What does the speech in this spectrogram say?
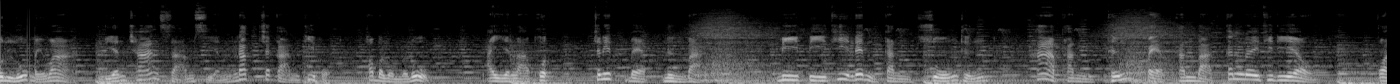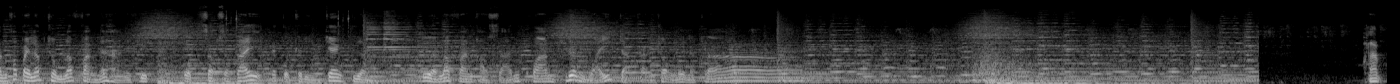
คุณรู้ไหมว่าเหรียญช้างสามเสียนรัชกาลที่ 6 พระบรมรูปไอยลาพจน์ชนิดแบบ 1 บาท มีปีที่เล่นกันสูงถึง 5,000 ถึง 8,000 บาทกันเลยทีเดียว ก่อนเข้าไปรับชมรับฟังเนื้อหาในคลิป กด subscribe และกดกระดิ่งแจ้งเตือน เพื่อรับฟังข่าวสารความเคลื่อนไหวจากทางช่องด้วยนะครับ ครับ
